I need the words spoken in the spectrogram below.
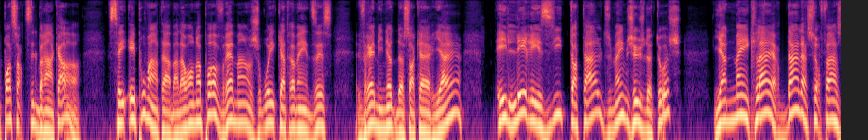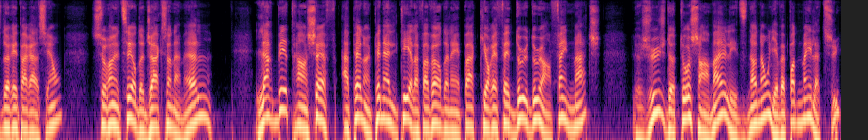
pas sorti le brancard. C'est épouvantable. Alors, on n'a pas vraiment joué 90 vraies minutes de soccer hier. Et l'hérésie totale du même juge de touche, il y a une main claire dans la surface de réparation sur un tir de Jackson Hamel. L'arbitre en chef appelle un pénalité à la faveur de l'impact qui aurait fait 2-2 en fin de match. Le juge de touche en mêle et dit non, non, il n'y avait pas de main là-dessus.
